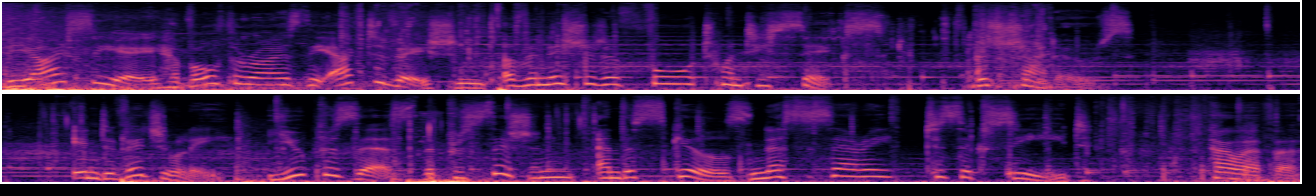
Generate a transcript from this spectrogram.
The ICA have authorized the activation of Initiative 426, the Shadows. Individually, you possess the precision and the skills necessary to succeed. However,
